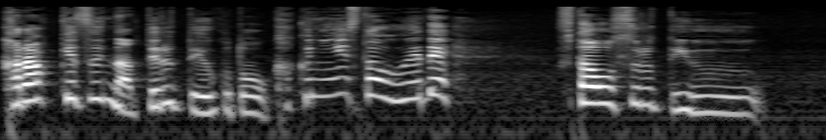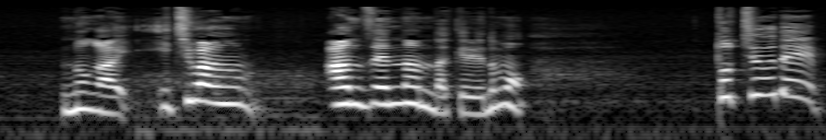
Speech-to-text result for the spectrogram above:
空っ欠になってるっていうことを確認した上で蓋をするっていうのが一番安全なんだけれども途中で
